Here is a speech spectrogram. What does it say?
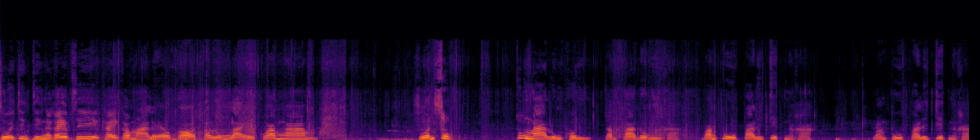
สวยจริง ๆ นะคะ FC ใครเข้ามาแล้วก็ต้องหลงไหลความงาม สวนสุข ทุ่งนาลุงพลจำปาดงนะคะบางปู่ปาริจิตนะคะบางปู่ปาริจิตนะคะ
